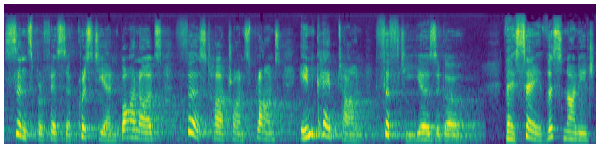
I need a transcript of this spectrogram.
since Professor Christiaan Barnard's first heart transplant in Cape Town 50 years ago. They say this knowledge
